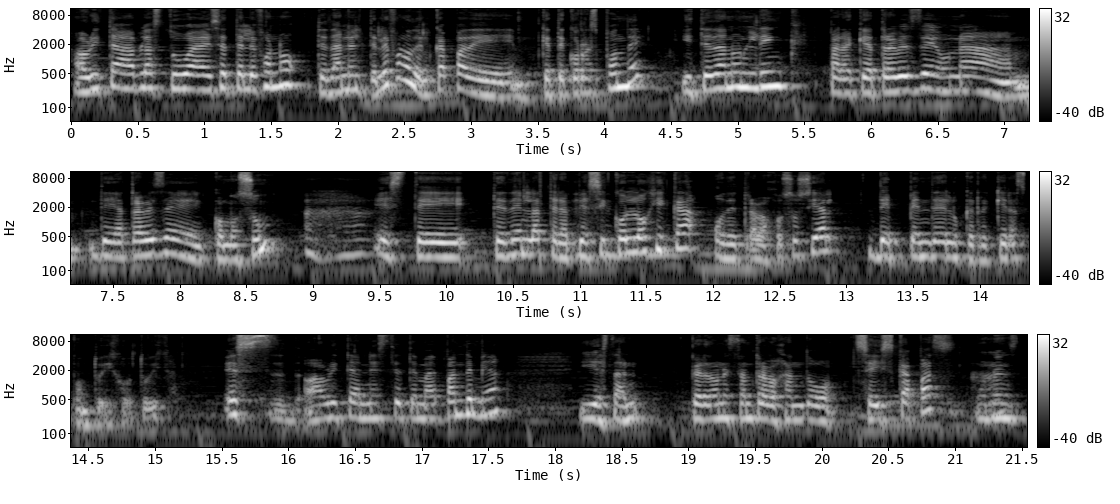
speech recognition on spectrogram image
Ahorita hablas tú a ese teléfono, te dan el teléfono del capa de, que te corresponde y te dan un link para que a través de una, de a través de como Zoom, Ajá este, te den la terapia psicológica o de trabajo social, depende de lo que requieras con tu hijo o tu hija. Es ahorita en este tema de pandemia y están, perdón, están trabajando seis capas, uno en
